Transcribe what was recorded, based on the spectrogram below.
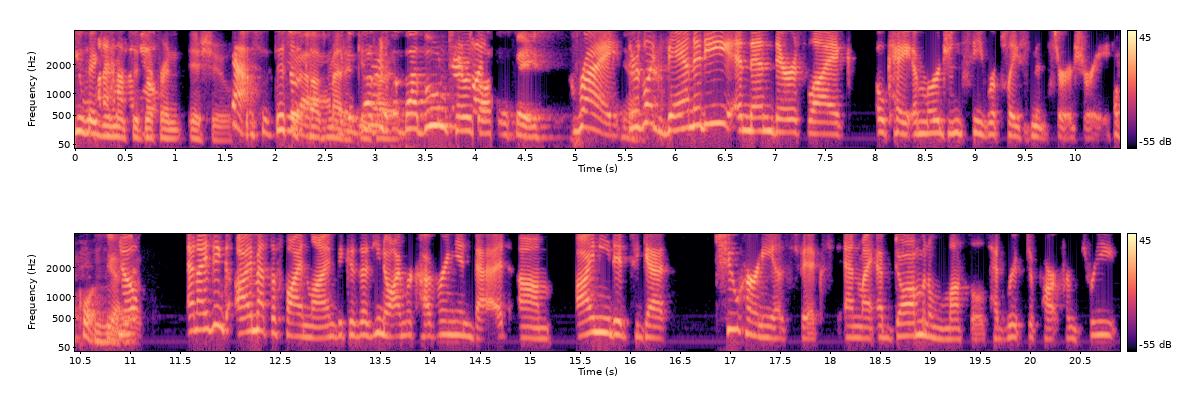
you wanna disfigurement's a have nose. different issue. Yeah. This, is- this is cosmetic. like, A, entirely. a baboon tears off your face. Right. Yeah. There's like vanity and then there's like, okay, emergency replacement surgery. Of course, Mhm. yeah. No. And I think I'm at the fine line because, as you know, I'm recovering in bed. Um, I needed to get two hernias fixed, and my abdominal muscles had ripped apart from three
